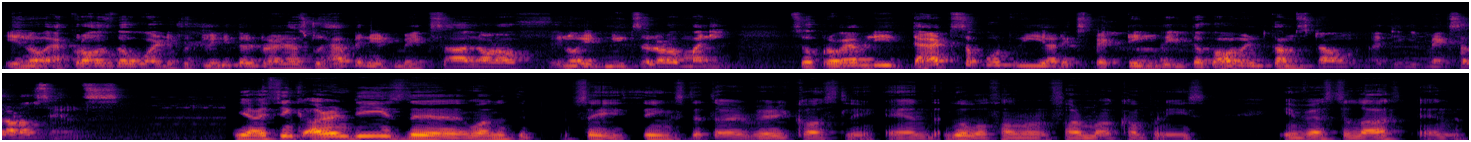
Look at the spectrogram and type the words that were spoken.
you know across the world if a clinical trial has to happen it makes a lot of you know it needs a lot of money. So probably that support we are expecting. If the government comes down i think it makes a lot of sense yeah, I think R and D is the one of the say things that are very costly, and global pharma pharma companies invest a lot. And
